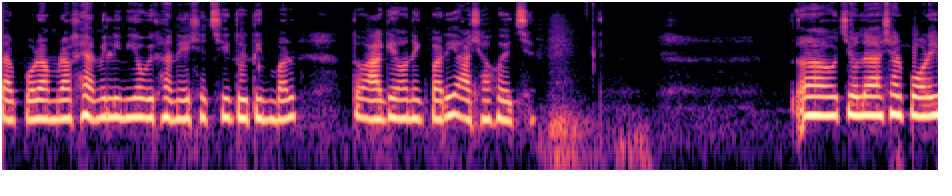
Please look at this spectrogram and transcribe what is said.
তারপর আমরা ফ্যামিলি নিয়েও এখানে এসেছি দুই তিনবার। তো আগে অনেকবারই আসা হয়েছে। চলে আসার পরেই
